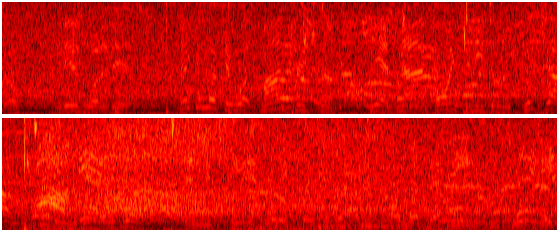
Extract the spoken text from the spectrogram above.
So it is what it is. Take a look at what Moncrief's done. He has nine points, and he's done a good job distributing the ball as well. And you can't really place a value on what that means to a team.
